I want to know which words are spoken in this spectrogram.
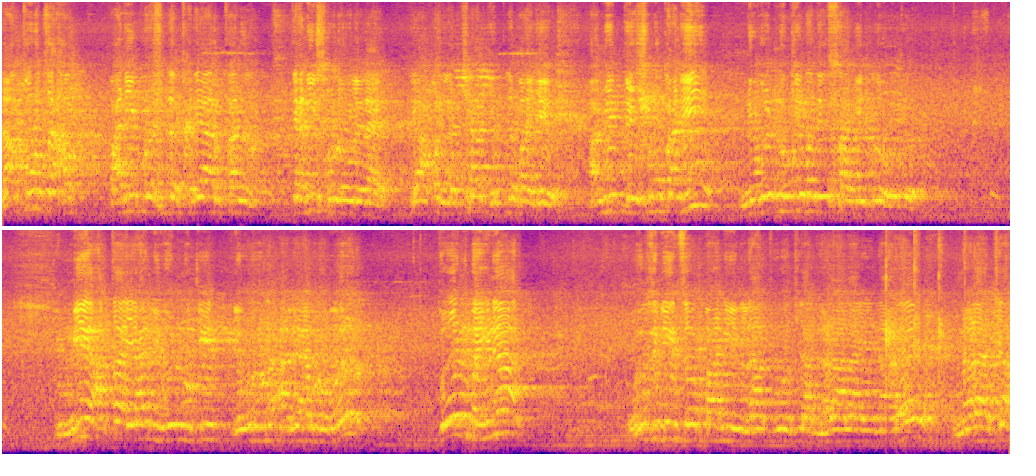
लातूरचा हा पाणी प्रश्न खऱ्या अर्थानं त्यांनी सोडवलेला आहे. हे आपण लक्षात घेतलं पाहिजे. अमित देशमुखांनी निवडणुकीमध्ये सांगितलं होतं. मी आता या निवडणुकीत निवडून आल्याबरोबर दोन महिन्यात उजनीचं पाणी लातूरच्या नळाला येणार आहे. नळाच्या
